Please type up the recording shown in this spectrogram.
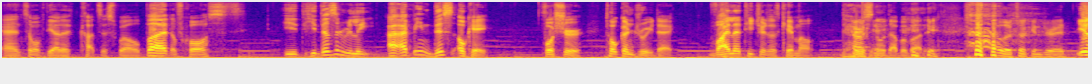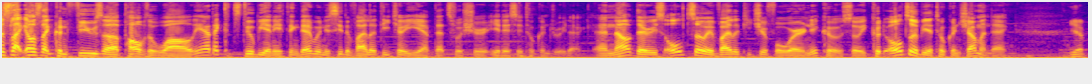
and some of the other cards as well. But of course, it, he doesn't really. I, I mean, this okay, for sure. Token Druid deck. Violet Teacher just came out. There's no doubt about it. Hello, Token Druid. It was like I was like confused. Uh, Power of the Wild. Yeah, that could still be anything. Then when you see the Violet Teacher, yeah, that's for sure. It is a token druid deck. And now there is also a Violet Teacher for Wereneko, so it could also be a token shaman deck. Yep.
